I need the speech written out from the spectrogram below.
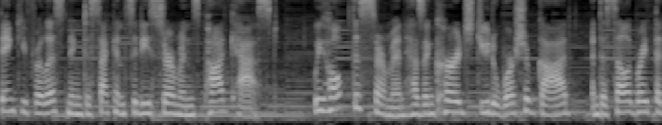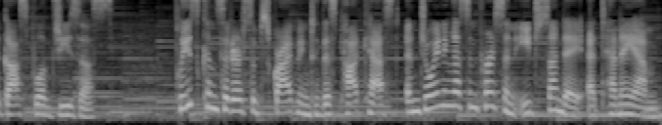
Thank you for listening to Second City Sermons podcast. We hope this sermon has encouraged you to worship God and to celebrate the gospel of Jesus. Please consider subscribing to this podcast and joining us in person each Sunday at 10 a.m.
